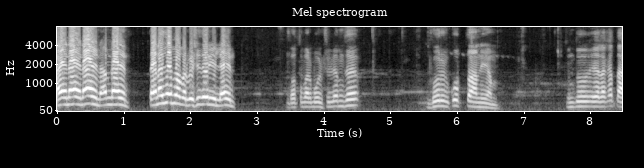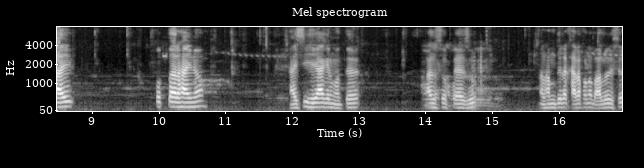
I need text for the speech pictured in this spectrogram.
আইন আইন আইন আপনি আইন তেনা যাই বাবার বেশি দেরি আইন গতবার বলছিলাম যে গরুর কোপ্তা আনিয়াম কিন্তু এই এলাকা তাই কোপ্তার হাই ন। হাইছি হে আগের মতে। আলু সব পেঁয়াজু। আলহামদুলিল্লাহ খারাপ হলো ভালো হয়েছে।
